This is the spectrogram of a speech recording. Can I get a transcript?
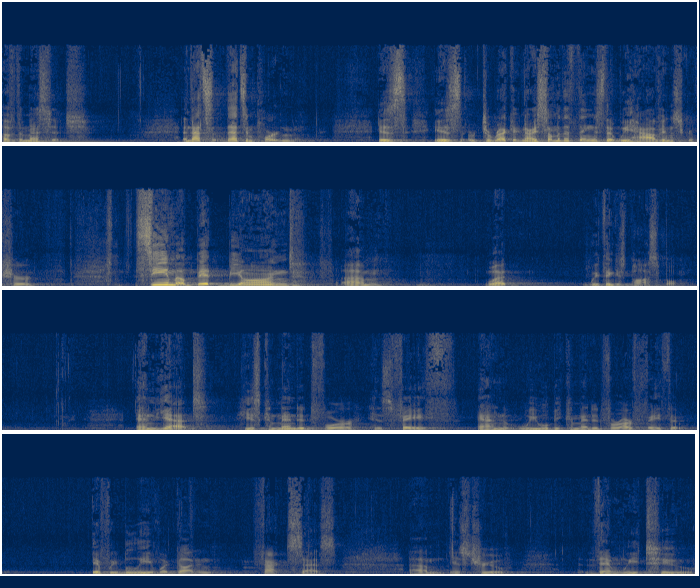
of the message. And that's, that's important, is, is to recognize some of the things that we have in Scripture seem a bit beyond um, what we think is possible. And yet, he is commended for his faith, and we will be commended for our faith that if we believe what God in fact says um, is true, then we too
